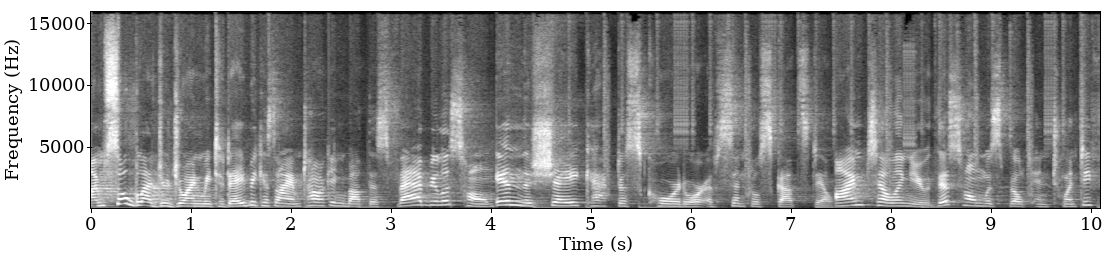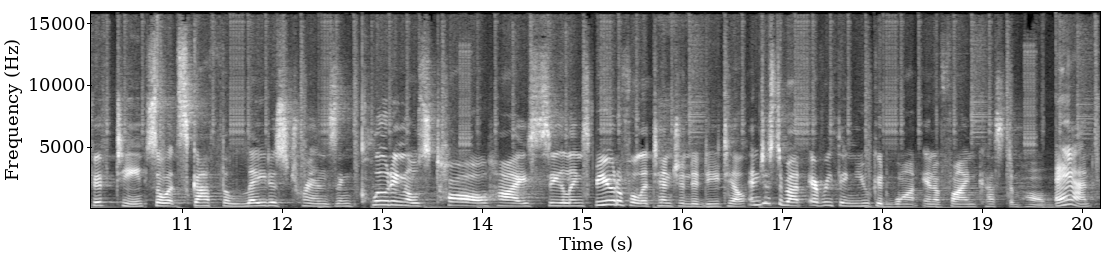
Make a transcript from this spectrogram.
I'm so glad you joined me today because I am talking about this fabulous home in the Shea Cactus Corridor of Central Scottsdale. I'm telling you, this home was built in 2015, so it's got the latest trends, including those tall, high ceilings, beautiful attention to detail, and just about everything you could want in a fine custom home. And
